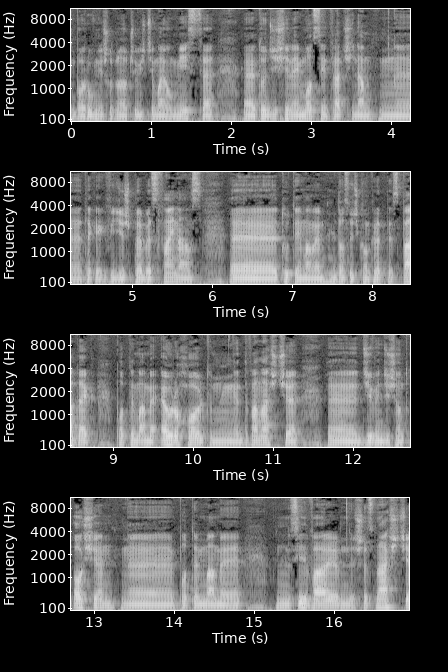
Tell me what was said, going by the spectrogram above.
bo również one oczywiście mają miejsce, e, to dzisiaj najmocniej traci nam, e, tak jak widzisz, PBS Finance. E, Tutaj mamy dosyć konkretny spadek. Potem mamy Eurohold mm, 12 e, 98, e, potem mamy mm, Silver 16,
